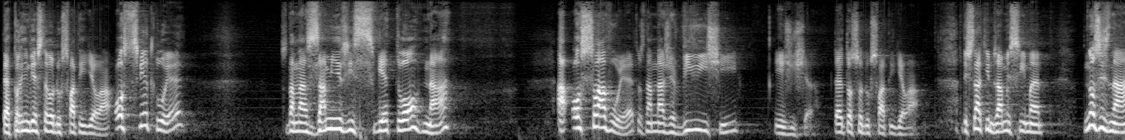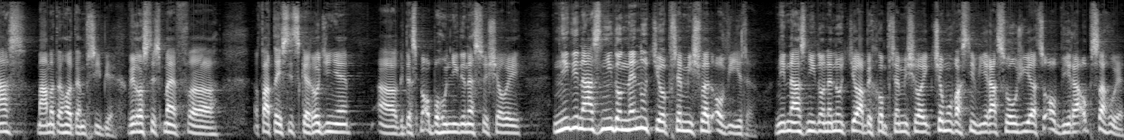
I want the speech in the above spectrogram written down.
To je první věc, kterou Duch Svatý dělá. Osvětluje, to znamená zamíří světlo na a oslavuje, to znamená, že vyvýší Ježíše. To je to, co Duch Svatý dělá. Když se nad tím zamyslíme, mnozí z nás máme tenhle ten příběh. Vyrostli jsme v, v ateistické rodině, kde jsme o Bohu nikdy neslyšeli. Nikdy nás nikdo nenutil přemýšlet o víře. Nás nikdo nenutil, abychom přemýšleli, k čemu vlastně víra slouží a co víra obsahuje.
